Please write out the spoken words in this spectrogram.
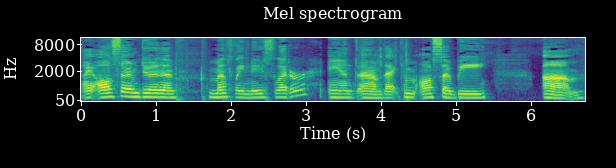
I also am doing a monthly newsletter, and um, that can also be um,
